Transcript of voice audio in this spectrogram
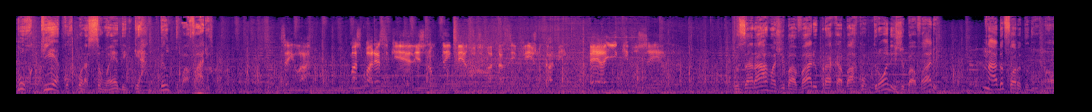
Por que a corporação Eden quer tanto Bavário? Sei lá. Mas parece que eles não têm medo de matar civis no caminho. É aí que você entra. Usar armas de Bavário para acabar com drones de Bavário? Nada fora do normal.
